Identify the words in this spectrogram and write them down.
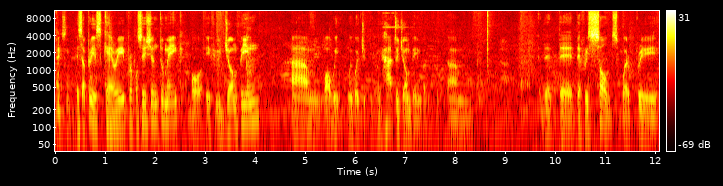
Excellent. it's a pretty scary proposition to make. Or if you jump in, um, well, we we, were, we had to jump in, but um, the, the the results were pretty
